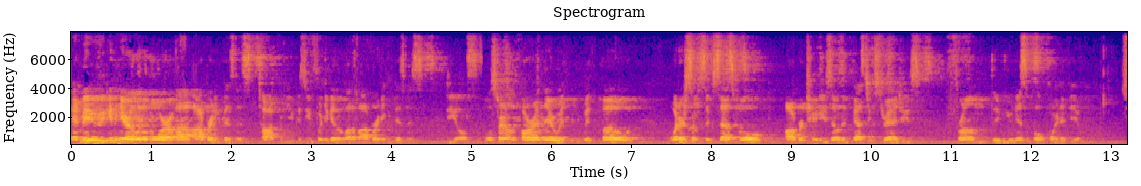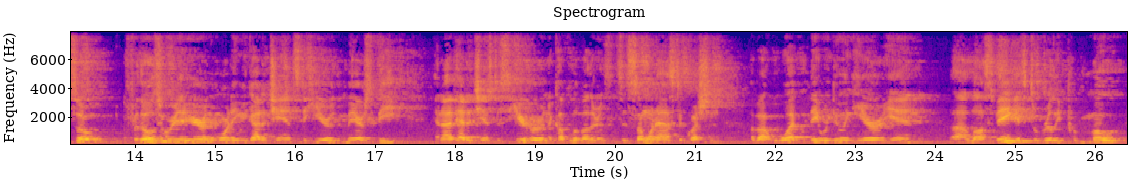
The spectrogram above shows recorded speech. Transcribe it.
And maybe we can hear a little more uh, operating business talk from you because you've put together a lot of operating business deals. We'll start on the far end there with, with Bo. What are some successful opportunity zone investing strategies from the municipal point of view. So, for those who were here in the morning, we got a chance to hear the mayor speak, and I've had a chance to hear her in a couple of other instances. Someone asked a question about what they were doing here in uh, Las Vegas to really promote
